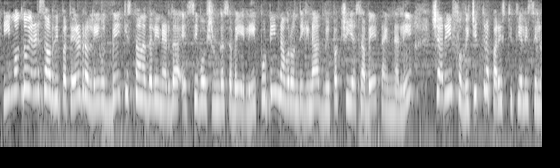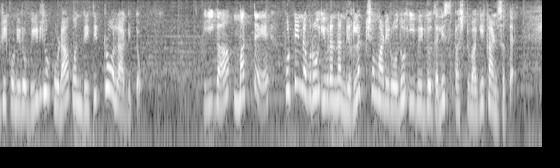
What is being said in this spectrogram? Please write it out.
ಈ ಮೊದಲು ಎರಡ್ ಸಾವಿರದ ಇಪ್ಪತ್ತೆರಡರಲ್ಲಿ ಉಜ್ಬೇಕಿಸ್ತಾನದಲ್ಲಿ ನಡೆದ ಎಸ್ಸಿಒ ಶೃಂಗಸಭೆಯಲ್ಲಿ ಪುಟಿನ್ ಅವರೊಂದಿಗಿನ ದ್ವಿಪಕ್ಷೀಯ ಸಭೆ ಟೈಮ್ನಲ್ಲಿ ಶರೀಫ್ ವಿಚಿತ್ರ ಪರಿಸ್ಥಿತಿಯಲ್ಲಿ ಸಿಲುಕಿಕೊಂಡಿರೋ ವಿಡಿಯೋ ಕೂಡ ಒಂದು ರೀತಿ ಟ್ರೋಲ್ ಆಗಿತ್ತು. ಈಗ ಮತ್ತೆ ಪುಟಿನ್ ಅವರು ಇವರನ್ನ ನಿರ್ಲಕ್ಷ್ಯ ಮಾಡಿರೋದು ಈ ವಿಡಿಯೋದಲ್ಲಿ ಸ್ಪಷ್ಟವಾಗಿ ಕಾಣಿಸುತ್ತೆ.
